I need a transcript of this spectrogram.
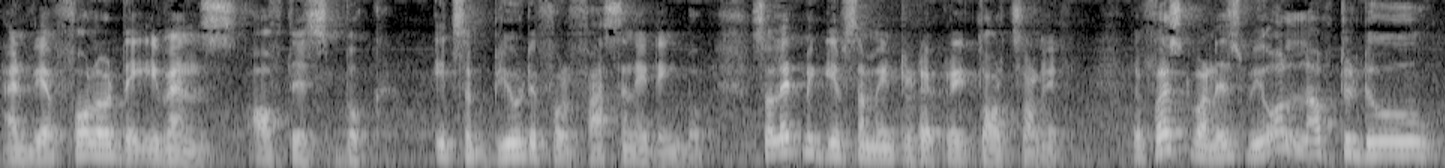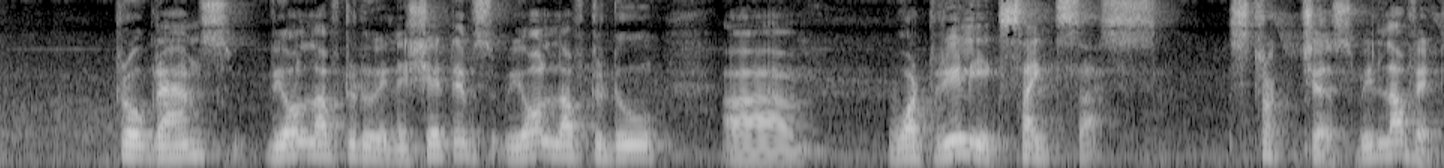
and we have followed the events of this book it's a beautiful, fascinating book. So let me give some introductory thoughts on it. The first one is we all love to do programs, we all love to do initiatives, we all love to do uh, what really excites us structures. We love it.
